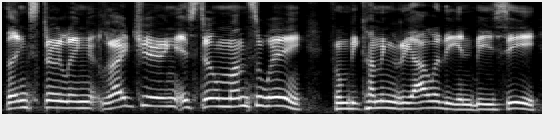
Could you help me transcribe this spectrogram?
Thanks, Sterling. Ride sharing is still months away from becoming reality in BC.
